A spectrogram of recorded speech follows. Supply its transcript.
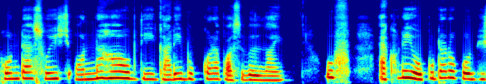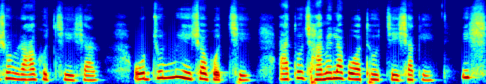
ফোনটা সুইচ অন না হওয়া অবধি গাড়ি বুক করা পসিবল নয়। উফ, এখন এই অপুটার ওপর ভীষণ রাগ হচ্ছে ঈশার। ওর জন্যই এইসব হচ্ছে। এত ঝামেলা পোয়াতে হচ্ছে ঈশাকে। ইস,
